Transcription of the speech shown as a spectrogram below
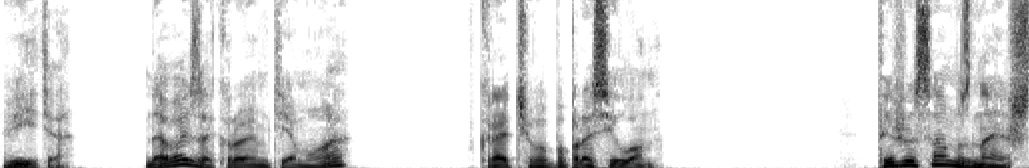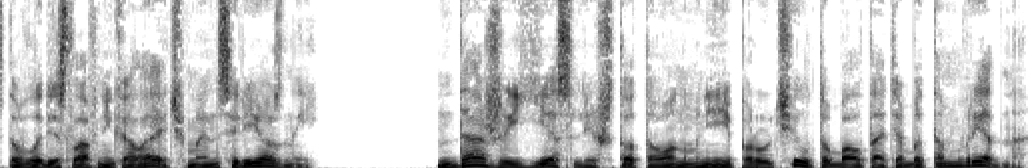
«Витя, давай закроем тему, а?» — вкратчиво попросил он. «Ты же сам знаешь, что Владислав Николаевич мэн серьезный. Даже если что-то он мне и поручил, то болтать об этом вредно.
